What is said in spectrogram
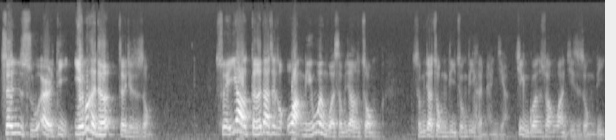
真俗二谛也不可得，这就是中。所以要得到这个望，你问我什么叫做中？什么叫中地？中地很难讲。静观双望即是中地，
